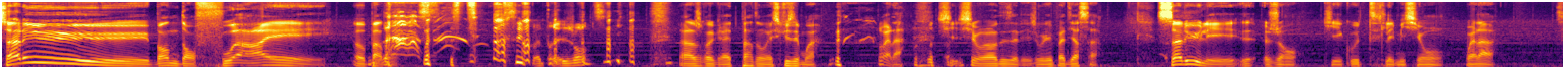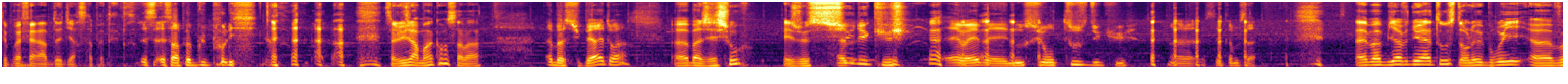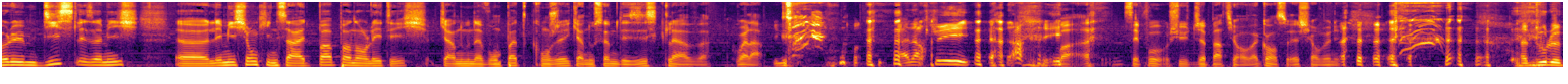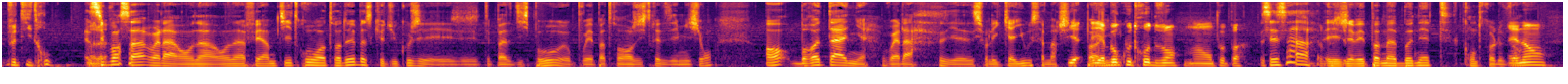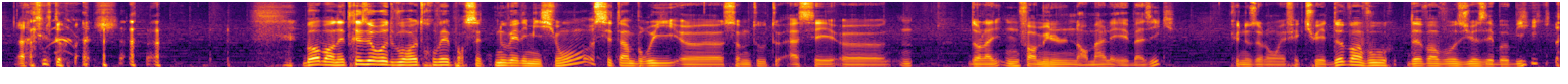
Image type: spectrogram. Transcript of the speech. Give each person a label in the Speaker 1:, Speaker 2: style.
Speaker 1: Salut Bande d'enfoirés Oh pardon,
Speaker 2: C'est pas très gentil.
Speaker 1: ah, je regrette, pardon, excusez-moi. voilà, je suis vraiment désolé, je voulais pas dire ça. Salut les gens qui écoutent l'émission, voilà. C'est préférable de dire ça peut-être.
Speaker 2: C'est un peu plus poli.
Speaker 1: Salut Germain, comment ça va?
Speaker 2: Ah bah super, et toi?
Speaker 1: Euh, Bah j'ai chaud et je suis
Speaker 2: Euh,
Speaker 1: du cul.
Speaker 2: Eh ouais, mais nous suons tous du cul. Voilà, c'est comme ça.
Speaker 1: Eh ben, bienvenue à tous dans le bruit euh, volume 10 les amis, Euh, l'émission qui ne s'arrête pas pendant l'été car nous n'avons pas de congé car nous sommes des esclaves. Voilà.
Speaker 2: Anarchie Anarchie
Speaker 1: Bah, c'est faux, je suis déjà parti en vacances, je suis revenu.
Speaker 2: Ah, D'où le petit trou. Voilà.
Speaker 1: C'est pour ça, voilà, on a, on a fait un petit trou entre deux parce que du coup j'étais pas dispo, on pouvait pas trop enregistrer des émissions en Bretagne. Voilà, Et sur les cailloux ça
Speaker 2: a,
Speaker 1: pas.
Speaker 2: il y a beaucoup trop de vent. Non, on peut pas.
Speaker 1: C'est ça,
Speaker 2: Pas
Speaker 1: et j'avais pas ma bonnette contre le vent.
Speaker 2: Eh non Ah, quel dommage.
Speaker 1: Bon, bah, on est très heureux de vous retrouver pour cette nouvelle émission. C'est un bruit, euh, somme toute, assez euh, dans la- une formule normale et basique que nous allons effectuer devant vous, devant vos yeux et Bobby.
